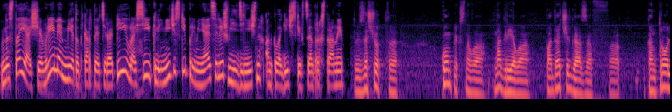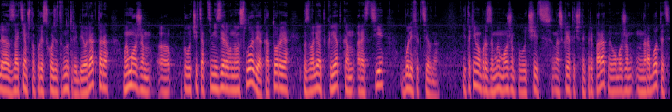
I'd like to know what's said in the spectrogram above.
В настоящее время метод картотерапии в России клинически применяется лишь в единичных онкологических центрах страны. То есть за счет э, комплексного нагрева, подачи газов, э, контроля за тем, что происходит внутри биореактора, мы можем э, получить оптимизированные условия, которые позволяют клеткам расти более эффективно. И таким образом мы можем получить наш клеточный препарат, мы его можем наработать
